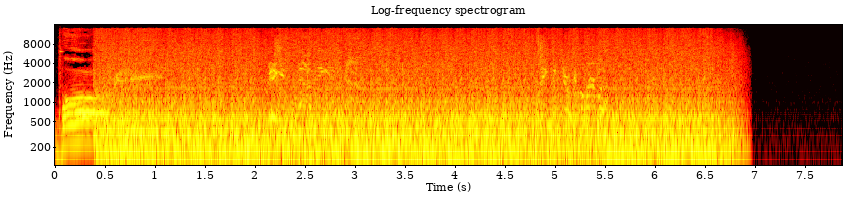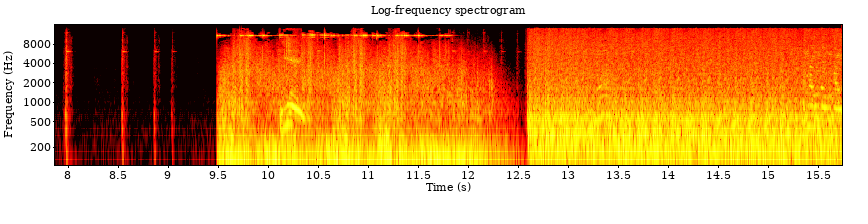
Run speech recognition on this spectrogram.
Boring. Make it stop, make it stop. Think of your karma. Whoa. No, no, no.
